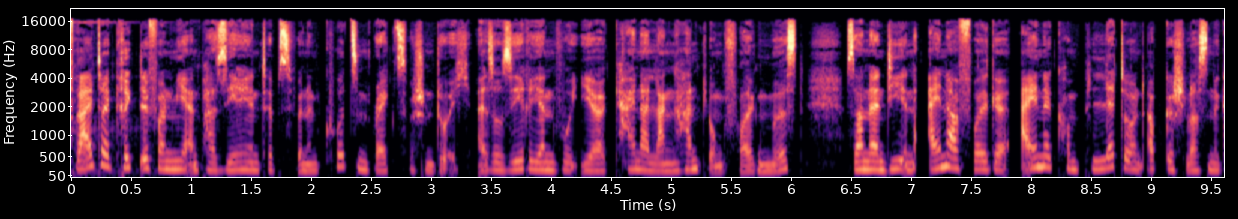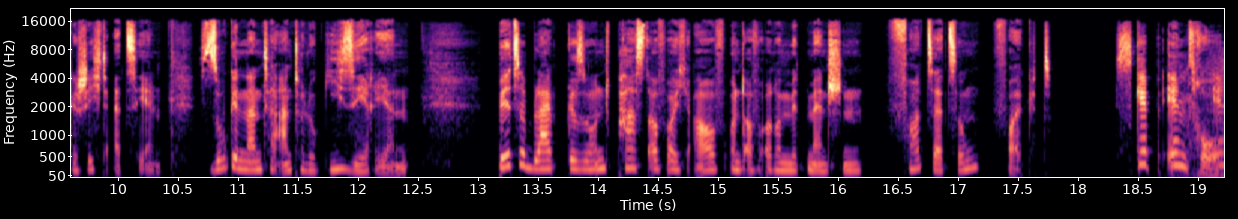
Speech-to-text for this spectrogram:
Freitag kriegt ihr von mir ein paar Serientipps für einen kurzen Break zwischendurch. Also Serien, wo ihr keiner langen Handlung folgen müsst, sondern die in einer Folge eine komplette und abgeschlossene Geschichte erzählen. Sogenannte Anthologieserien. Bitte bleibt gesund, passt auf euch auf und auf eure Mitmenschen. Fortsetzung folgt. Skip Intro.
